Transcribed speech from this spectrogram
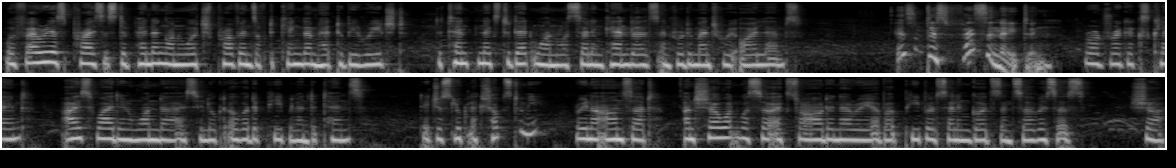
with various prices depending on which province of the kingdom had to be reached. The tent next to that one was selling candles and rudimentary oil lamps. Isn't this fascinating? Roderick exclaimed, eyes wide in wonder as he looked over the people and the tents. They just looked like shops to me, Rena answered, unsure what was so extraordinary about people selling goods and services. Sure,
